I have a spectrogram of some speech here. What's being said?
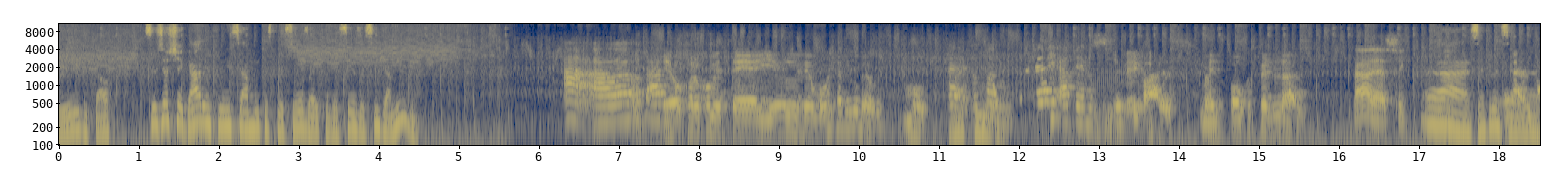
rede e tal. Vocês já chegaram a influenciar muitas pessoas aí com vocês, assim, de amigo? Ah, a. a Eu, quando eu comecei aí, eu levei um monte de amigo meu. Um monte. é, eu sou a Vênus. Levei vários, mas poucos perduraram. Ah, é, sei. Ah, sempre assim, né, velho?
